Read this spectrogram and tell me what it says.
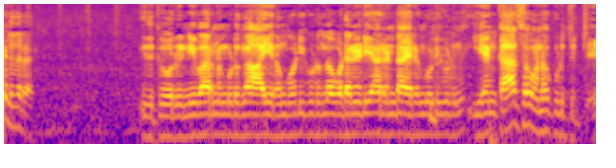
எழுதுறார். இதுக்கு ஒரு நிவாரணம் கொடுங்க ஆயிரம் கோடி கொடுங்க உடனடியா ரெண்டாயிரம் கோடி கொடுங்க. என் காசை உனக்கு கொடுத்துட்டு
